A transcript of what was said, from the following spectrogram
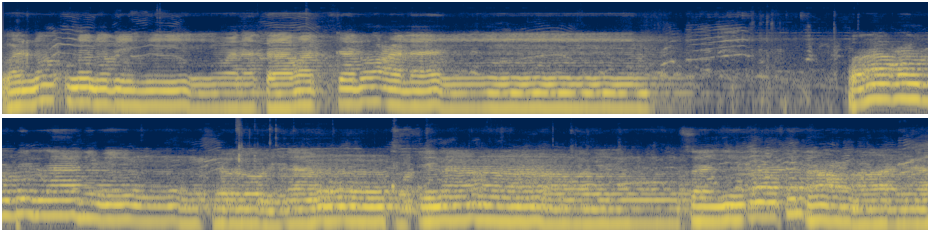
ونؤمن به ونتوكل عليه. ونعوذ بالله من شرور أنفسنا ومن سيئات أعمالنا.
